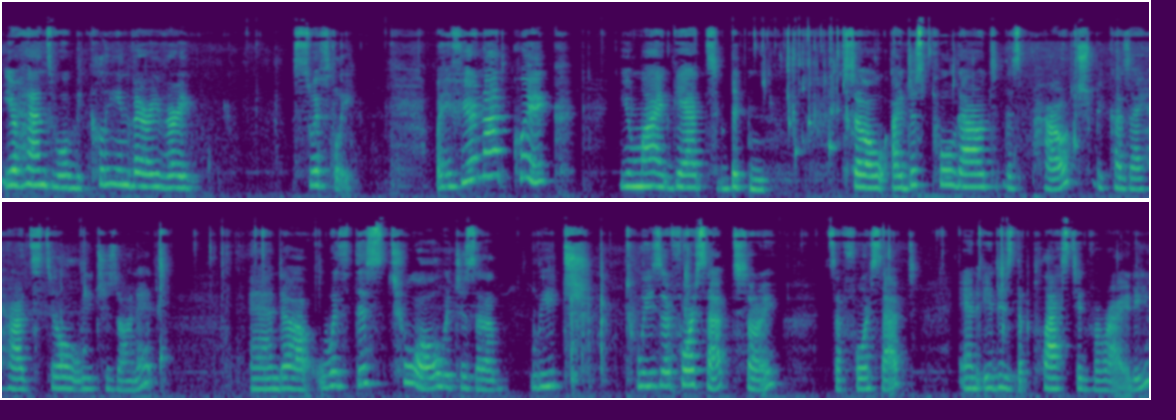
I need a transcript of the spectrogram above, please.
your hands will be clean very, very swiftly. But if you're not quick, you might get bitten. So I just pulled out this pouch because I had still leeches on it. And uh, with this tool, which is a leech tweezer forceps, sorry, it's a forceps, and it is the plastic variety.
